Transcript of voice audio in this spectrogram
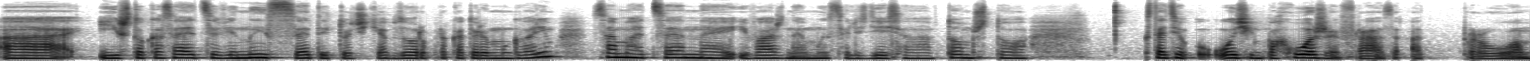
А, и что касается вины с этой точки обзора, про которую мы говорим, самая ценная и важная мысль здесь она в том, что, кстати, очень похожая фраза от, про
